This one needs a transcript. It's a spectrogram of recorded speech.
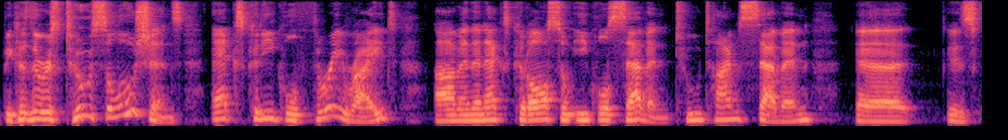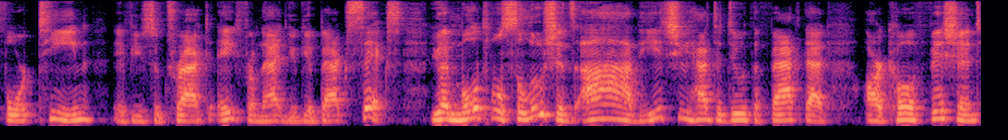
because there was two solutions. x could equal 3, right? Um, and then x could also equal 7. 2 times 7 uh, is 14. If you subtract 8 from that, you get back 6. You had multiple solutions. Ah, the issue had to do with the fact that our coefficient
